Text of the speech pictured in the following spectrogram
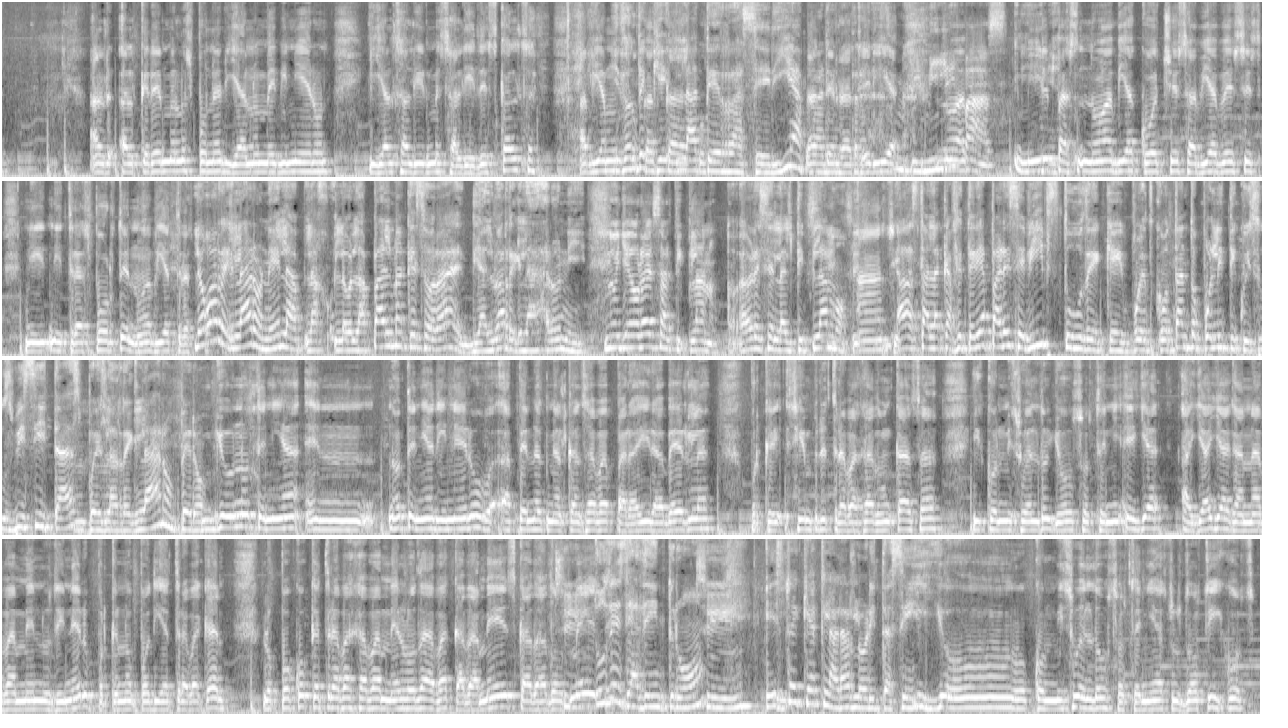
Al, al querérmelos poner ya no me vinieron y al salir me salí descalza. Había ¿Y mucho dónde que cascajo. La terracería. La para terracería. entrar. Y No milpas. hab- milpas, no había coches, había veces ni, ni transporte, no había transporte. Luego arreglaron, ¿eh? La, la, la- la palma que es ahora, ya lo arreglaron y No, y ahora es altiplano. ahora es el altiplamo. Sí, sí. Ah, sí. Hasta la cafetería parece Vips tú, de que pues con tanto político y sus visitas, pues la arreglaron, pero... Yo no tenía en, no tenía dinero, apenas me alcanzaba para ir a verla, porque siempre he trabajado en casa y con mi sueldo yo sostenía. Ella allá ya ganaba menos dinero porque no podía trabajar. Lo poco que trabajaba me lo daba cada mes, cada dos Sí. meses. ¿Tú desde adentro? Sí. Esto hay que aclararlo ahorita, sí. Y yo con mi sueldo sostenía a sus dos hijos,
